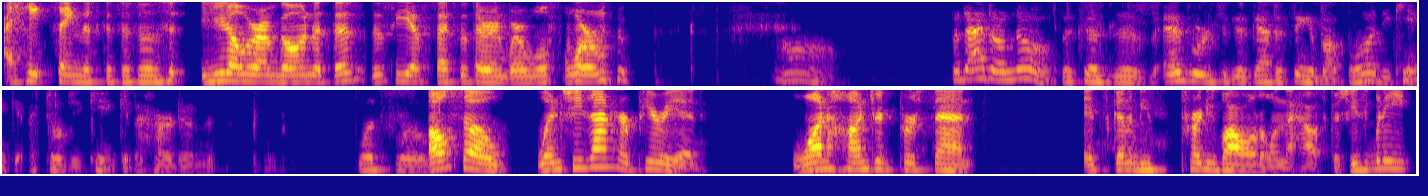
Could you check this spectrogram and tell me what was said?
I hate saying this because this is you know where I'm going with this. Does he have sex with her in werewolf form? Oh. But I don't know because if Edward's got a thing about blood, he can't get. I told you, he can't get a heart on its blood flow. Also, when she's on her period, 100%, it's gonna be pretty volatile in the house because she's gonna be,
